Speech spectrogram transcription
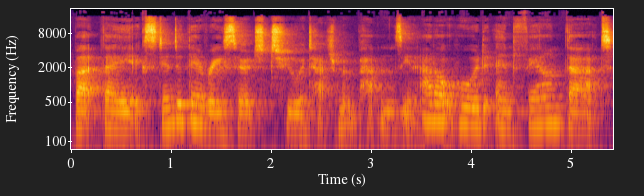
but they extended their research to attachment patterns in adulthood and found that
